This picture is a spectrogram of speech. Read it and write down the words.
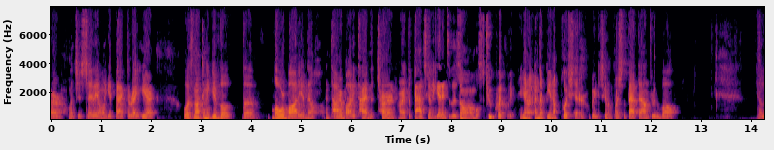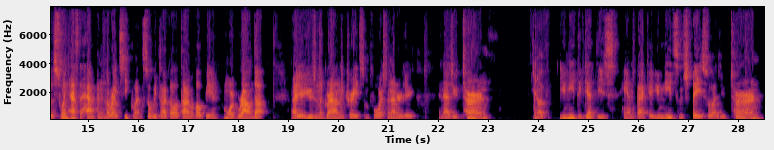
are let's just say they only get back to right here, well, it's not going to give the, the lower body and the entire body time to turn, right? The bat's going to get into the zone almost too quickly. You're going to end up being a push hitter. We're just going to push the bat down through the ball. You know, the swing has to happen in the right sequence. So we talk all the time about being more ground up, right? You're using the ground to create some force and energy. And as you turn, you know, if you need to get these hands back here, you need some space. So as you turn,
